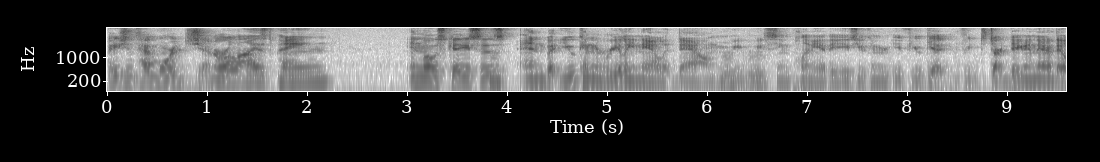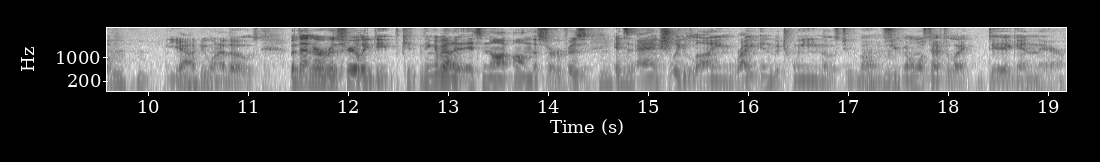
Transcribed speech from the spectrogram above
patients have more generalized pain in most cases, hmm. and but you can really nail it down. We mm-hmm. we've seen plenty of these. You can if you get if you start digging in there, they'll mm-hmm. yeah do mm-hmm. one of those. But that nerve is fairly deep. Think about it. It's not on the surface. It's actually lying right in between those two bones. You almost have to like dig in there.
